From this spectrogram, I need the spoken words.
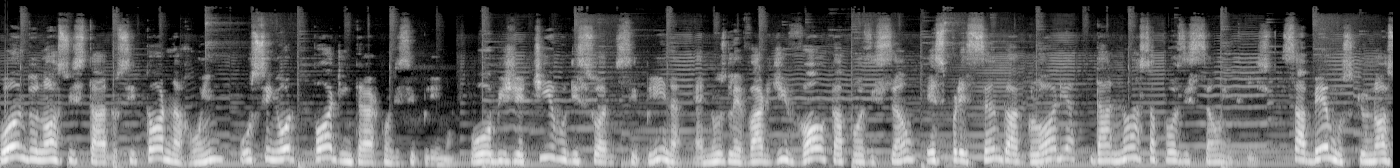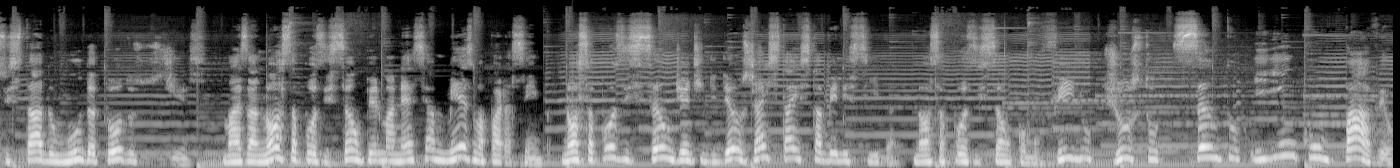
Quando o nosso estado se torna ruim, o Senhor pode entrar com disciplina. O objetivo de sua disciplina é nos levar de volta à posição, expressando a glória da nossa posição em Cristo. Sabemos que o nosso estado muda todos os dias, mas a nossa posição permanece a mesma para sempre. Nossa posição diante de Deus já está estabelecida. Nossa posição como filho, justo, santo e inculpável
